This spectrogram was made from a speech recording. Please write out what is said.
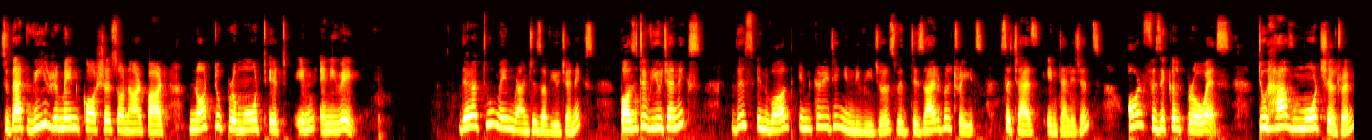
so that we remain cautious on our part not to promote it in any way. There are two main branches of eugenics. Positive eugenics. This involved encouraging individuals with desirable traits such as intelligence or physical prowess to have more children,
